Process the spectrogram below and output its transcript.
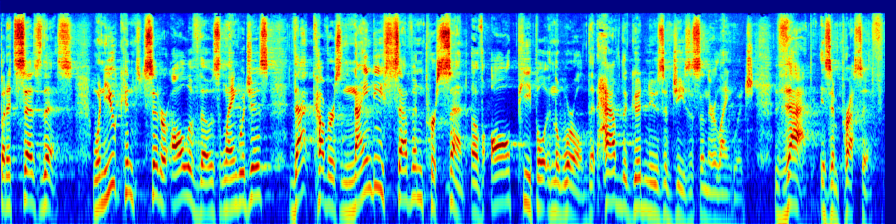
but it says this. When you consider all of those languages, that covers 97% of all people in the world that have the good news of Jesus in their language. That is impressive.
